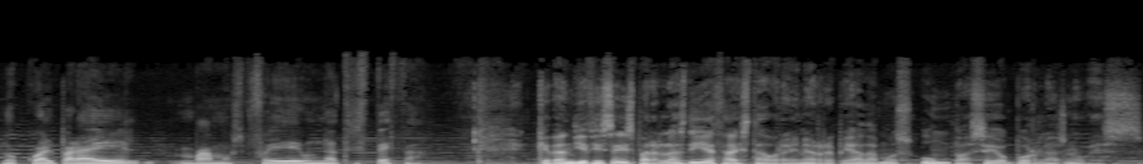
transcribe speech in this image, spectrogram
lo cual para él, vamos, fue una tristeza. Quedan 16 para las 10. A esta hora en RPA damos un paseo por las nubes.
